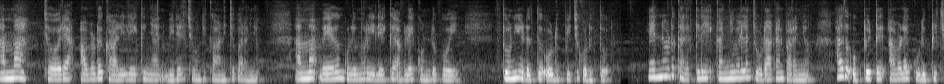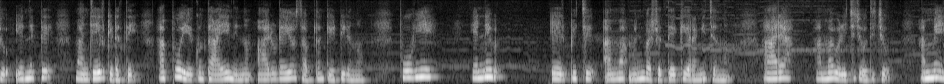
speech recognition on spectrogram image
അമ്മ ചോര അവളുടെ കാലിലേക്ക് ഞാൻ വിരൽ ചൂണ്ടിക്കാണിച്ചു പറഞ്ഞു. അമ്മ വേഗം കുളിമുറിയിലേക്ക് അവളെ കൊണ്ടുപോയി തുണിയെടുത്ത് ഒടുപ്പിച്ചു കൊടുത്തു. എന്നോട് കലത്തിലെ കഞ്ഞിവെള്ളം ചൂടാക്കാൻ പറഞ്ഞു. അത് ഉപ്പിട്ട് അവളെ കുടിപ്പിച്ചു എന്നിട്ട് മഞ്ചയിൽ കിടത്തി. അപ്പോഴേക്കും താഴെ നിന്നും ആരുടെയോ ശബ്ദം കേട്ടിരുന്നു. പൂവിയെ എന്നെ ഏൽപ്പിച്ച് അമ്മ മുൻവശത്തേക്ക് ഇറങ്ങിച്ചെന്നു. ആരാ? അമ്മ വിളിച്ചു ചോദിച്ചു. അമ്മേ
